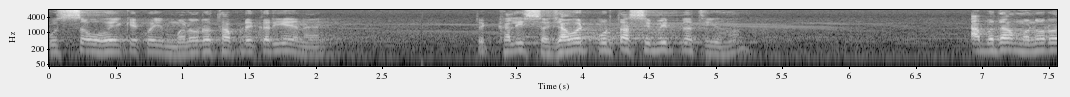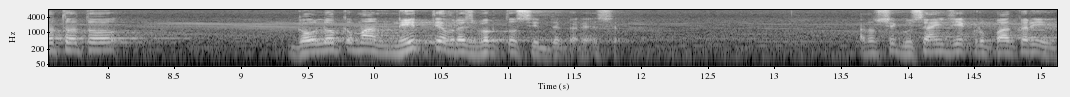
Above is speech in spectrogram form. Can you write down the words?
ઉત્સવ હોય કે કોઈ મનોરથ આપણે કરીએ ને, તો ખાલી સજાવટ પૂરતા સીમિત નથી, હં. આ બધા મનોરથો તો ગૌલોકમાં નિત્ય વ્રજભક્તો સિદ્ધ કરે છે. આ તો શ્રી ગુસાઈજીએ કૃપા કરી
